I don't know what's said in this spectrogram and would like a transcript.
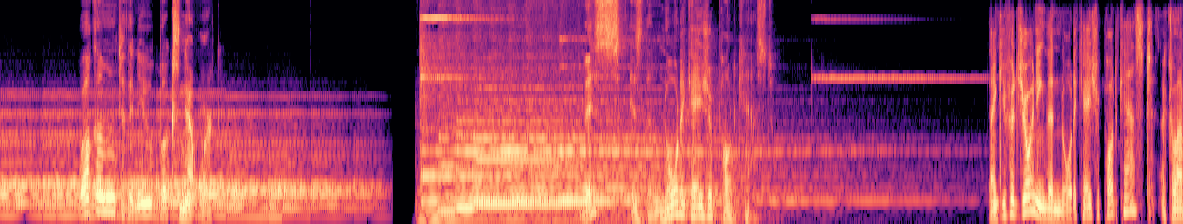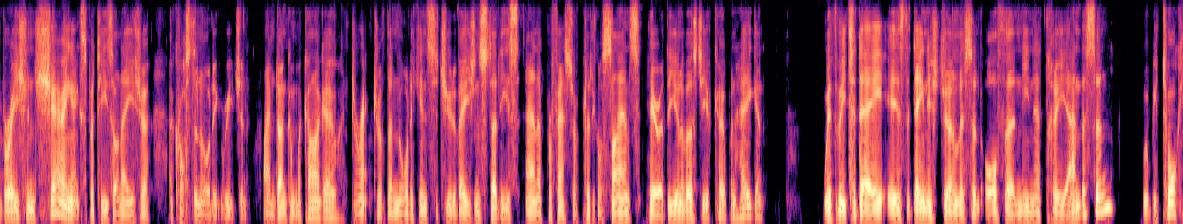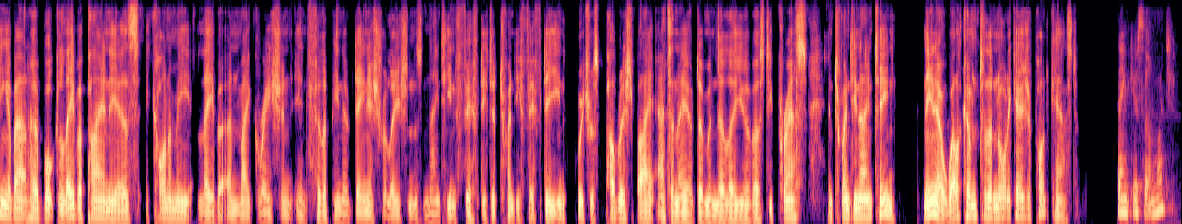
Welcome to the New Books Network. This is the Nordic Asia Podcast. Thank you for joining the Nordic Asia Podcast, a collaboration sharing expertise on Asia across the Nordic region. I'm Duncan McCargo, Director of the Nordic Institute of Asian Studies and a Professor of Political Science here at the University of Copenhagen. With me today is the Danish journalist and author Nina Trige Andersen. We'll be talking about her book Labor Pioneers Economy, Labor and Migration in Filipino Danish Relations 1950 to 2015, which was published by Ateneo de Manila University Press in 2019. Nina, welcome to the Nordic Asia podcast. Thank you so much.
